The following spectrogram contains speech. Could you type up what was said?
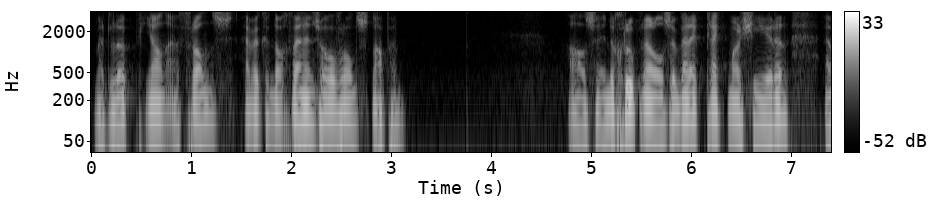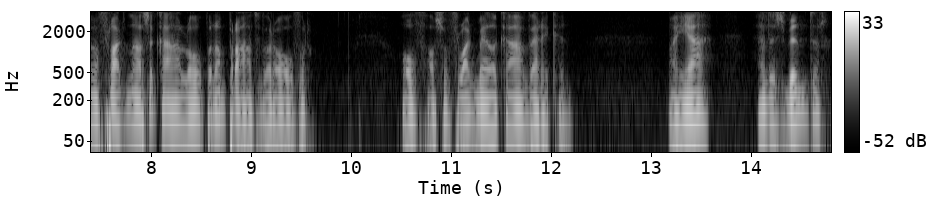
Met Lup, Jan en Frans heb ik het nog wel eens over ontsnappen. Als we in de groep naar onze werkplek marcheren en we vlak naast elkaar lopen, dan praten we erover. Of als we vlak bij elkaar werken. Maar ja, het is winter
